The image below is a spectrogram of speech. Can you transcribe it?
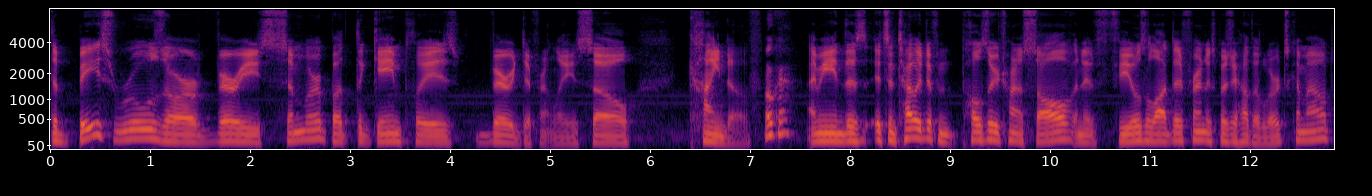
The base rules are very similar, but the game plays very differently. So kind of. Okay. I mean, this it's entirely different puzzle you're trying to solve, and it feels a lot different, especially how the alerts come out.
